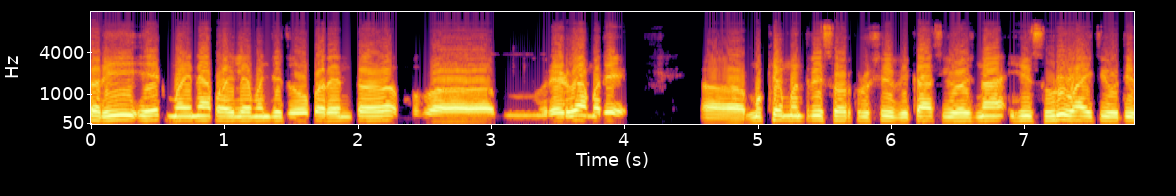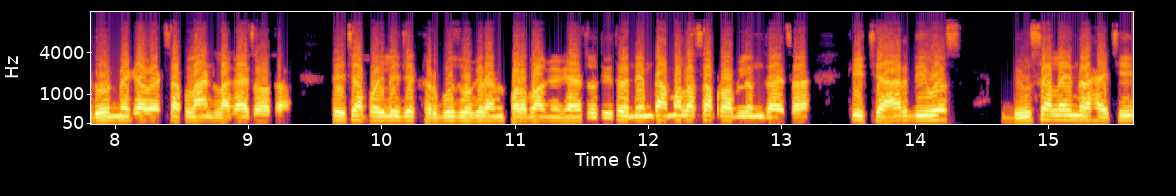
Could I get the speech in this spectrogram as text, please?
तरी एक महिन्या पहिले म्हणजे जोपर्यंत रेडव्यामध्ये मुख्यमंत्री सौर कृषी विकास योजना ही सुरू व्हायची होती दोन मेगावॅटचा प्लांट लागायचा होता त्याच्या पहिले जे खरबूज वगैरे आम्ही फळबाग घ्यायचो तिथं नेमका आम्हाला असा प्रॉब्लेम जायचा की चार दिवस दिवसा लाईन राहायची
